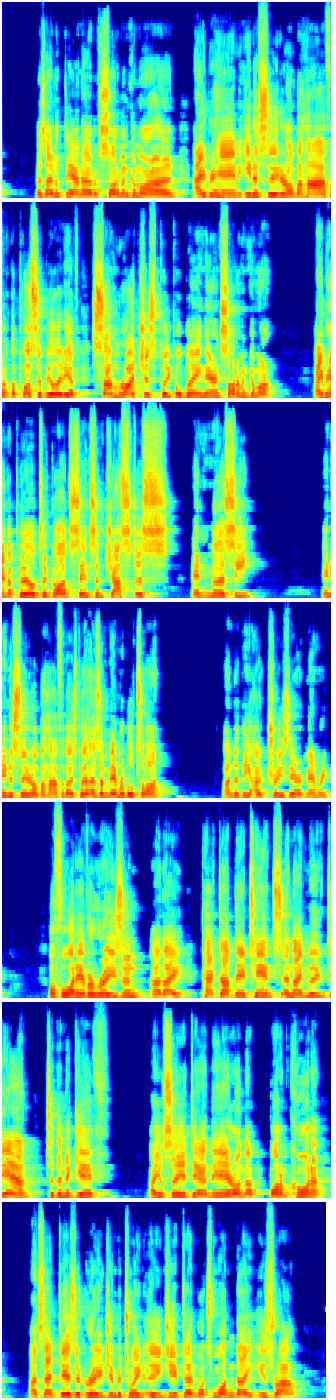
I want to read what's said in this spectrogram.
As they looked down out of Sodom and Gomorrah and Abraham interceded on behalf of the possibility of some righteous people being there in Sodom and Gomorrah. Abraham appealed to God's sense of justice and mercy and interceded on behalf of those people. That was a memorable time under the oak trees there at Mamre. Or for whatever reason, uh, they packed up their tents and they moved down to the Negev. Uh, you'll see it down there on the bottom corner. Uh, it's that desert region between Egypt and what's modern day Israel.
